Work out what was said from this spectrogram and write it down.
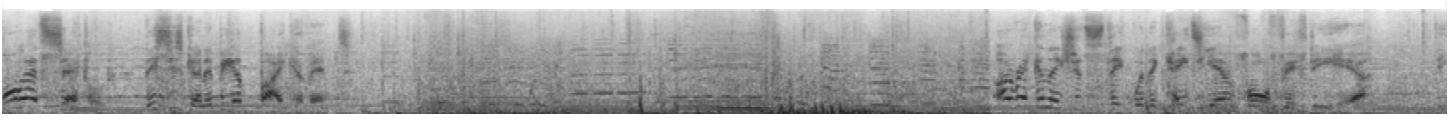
Well, that's settled. This is going to be a bike event. I reckon they should stick with the KTM 450 here. The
